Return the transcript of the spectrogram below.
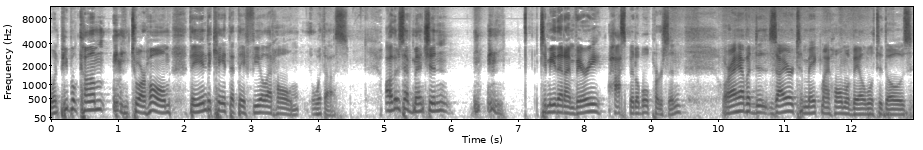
When people come to our home, they indicate that they feel at home with us. Others have mentioned to me that I'm very hospitable person, or I have a desire to make my home available to those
